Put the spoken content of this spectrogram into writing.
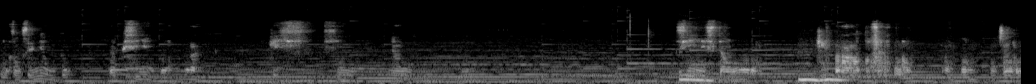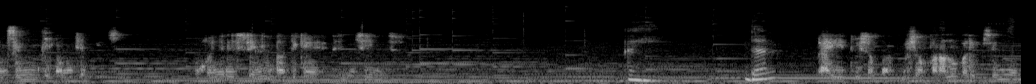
langsung senyum tuh tapi senyum pelan kayak senyum sini sedang orang Mhm. kayak pernah nonton film orang nonton cara senyum kayak kamu kayak pokoknya dia senyum tapi kayak senyum senyum Ai. dan? Nah itu bisa bisa pernah lupa dia senyum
